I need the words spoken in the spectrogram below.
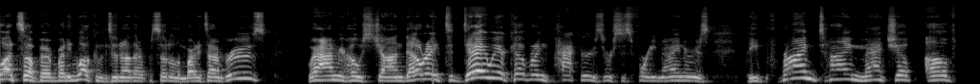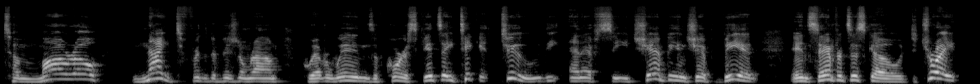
What's up, everybody? Welcome to another episode of Lombardi Time Brews, where I'm your host, Jon Delray. Today, we are covering Packers versus 49ers, the prime time matchup of tomorrow night for the divisional round. Whoever wins, of course, gets a ticket to the NFC Championship, be it in San Francisco, Detroit,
